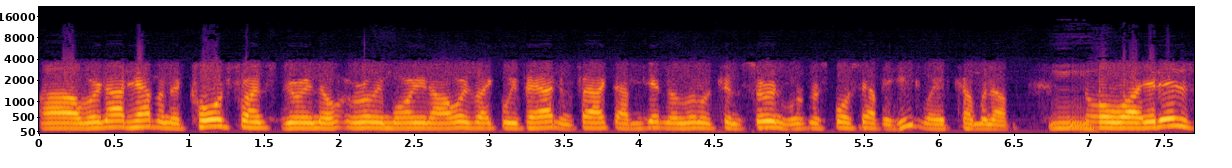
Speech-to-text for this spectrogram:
Uh, we're not having the cold fronts during the early morning hours like we've had. In fact, I'm getting a little concerned. We're, we're supposed to have a heat wave coming up. So uh, it is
